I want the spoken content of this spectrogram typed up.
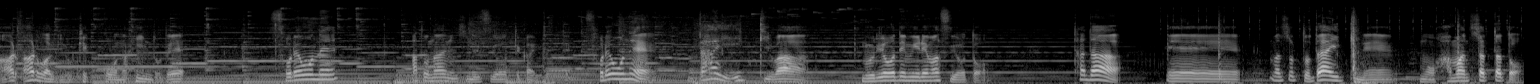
のあるあるわけよ、結構な頻度で。それをね、あと何日ですよって書いてあって、それをね、第1期は無料で見れますよと。ただ、えー、まあちょっと第1期ね、もうハマっちゃったと。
